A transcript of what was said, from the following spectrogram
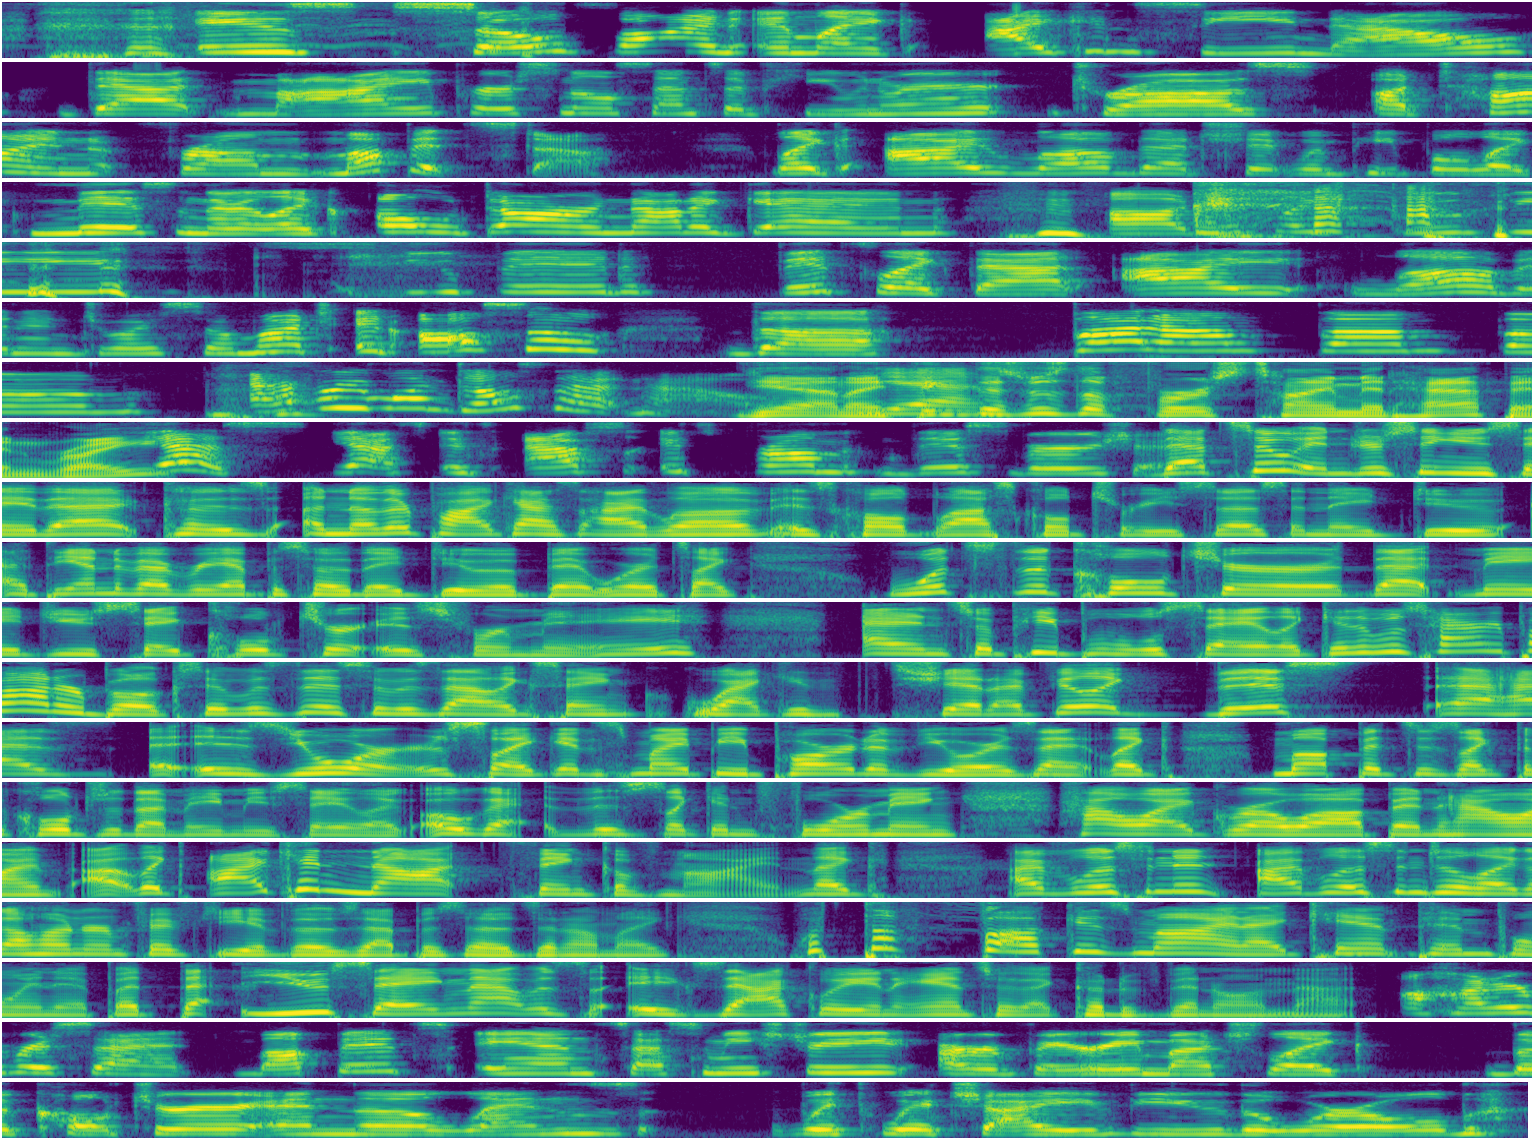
is so fun. And like, I can see now that my personal sense of humor draws a ton from Muppet stuff. Like, I love that shit when people like miss and they're like, oh, darn, not again. Uh, just like goofy, stupid bits like that, I love and enjoy so much. And also the ba-dum bum bum. Everyone does that now. Yeah, and I Yeah. think this was the first time it happened, right? Yes, yes, it's absolutely it's from this version. That's so interesting you say that because another podcast I love is called Las Culturistas, and they do at the end of every episode they do a bit where it's like, "What's the culture that made you say culture is for me?" And so people will say like, "It was Harry Potter books, it was this, it was that," like saying wacky shit. I feel like this has is yours. Like it might be part of yours. And like muppets is like the culture that made me say like okay this is like informing how i grow up and how i'm I, like i cannot think of mine. Like i've listened i've listened to like 150 of those episodes and i'm like what the fuck is mine? I can't pinpoint it. But that you saying that was exactly an answer that could have been on that. hundred percent. Muppets and Sesame Street are very much like the culture and the lens with which I view the world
